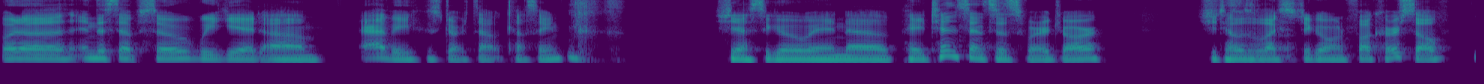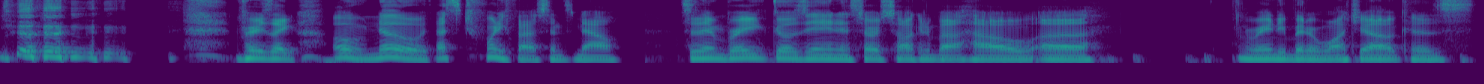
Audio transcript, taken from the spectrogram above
But uh in this episode, we get um Abby who starts out cussing. she has to go and uh, pay ten cents to the swear jar. She tells Alexa to go and fuck herself. Bray's like, "Oh no, that's twenty five cents now." So then Bray goes in and starts talking about how uh, Randy better watch out because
